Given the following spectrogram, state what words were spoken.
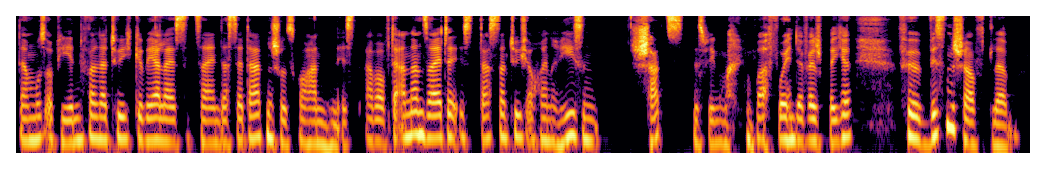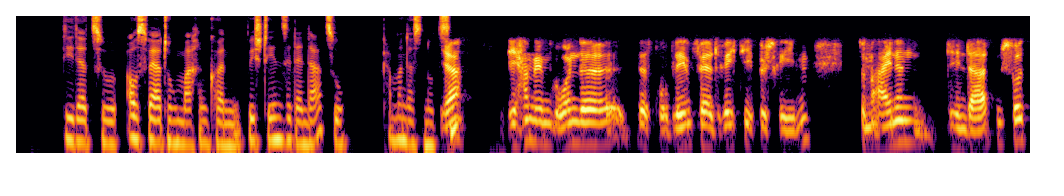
da muss auf jeden Fall natürlich gewährleistet sein, dass der Datenschutz vorhanden ist. Aber auf der anderen Seite ist das natürlich auch ein Riesenschatz, deswegen war vorhin der Versprecher, für Wissenschaftler, die dazu Auswertungen machen können. Wie stehen Sie denn dazu? Kann man das nutzen? Ja, Sie haben im Grunde das Problemfeld richtig beschrieben. Zum einen den Datenschutz.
